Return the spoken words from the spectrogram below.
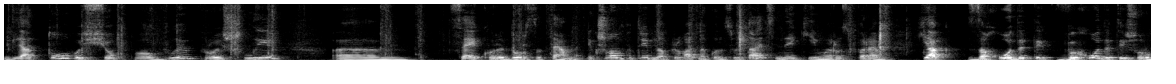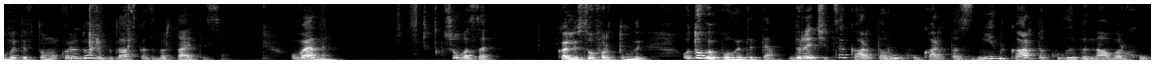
для того, щоб ви пройшли е, цей коридор затемнень. Якщо вам потрібна приватна консультація, на якій ми розберемо, як заходити, виходити і що робити в тому коридорі, будь ласка, звертайтеся. Овени, що у вас за колесо фортуни? Ото ви полетите. До речі, це карта руху, карта змін, карта, коли ви наверху.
